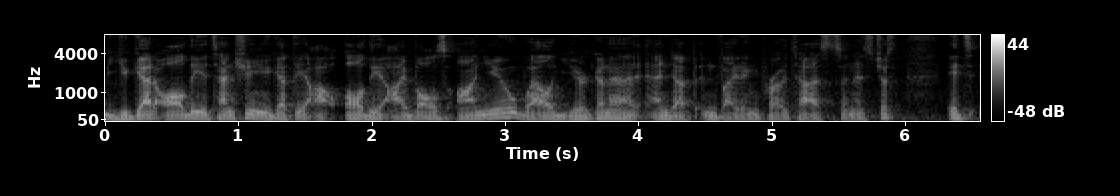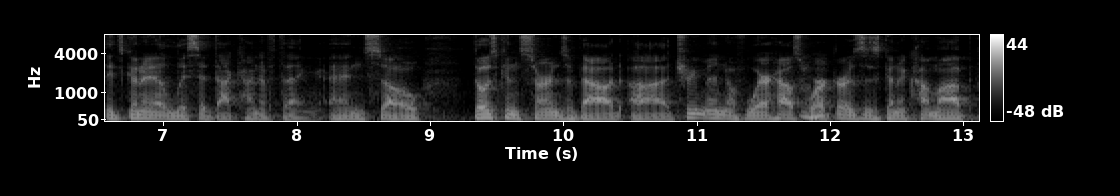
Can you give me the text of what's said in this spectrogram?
you get all the attention, you get the all the eyeballs on you. Well, you're gonna end up inviting protests, and it's just it's it's gonna elicit that kind of thing. And so those concerns about uh, treatment of warehouse workers is going to come up.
